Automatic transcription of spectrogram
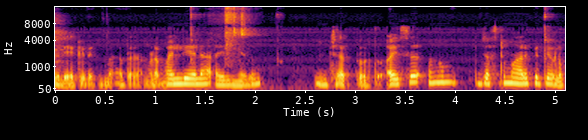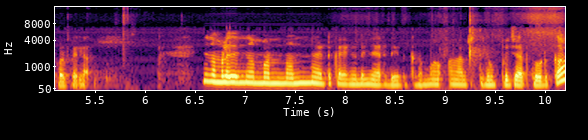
റെഡിയാക്കി എടുക്കുമ്പോൾ അപ്പോൾ നമ്മുടെ മല്ലിയില അരിഞ്ഞതും ചേർത്ത് കൊടുത്തു ഐസ് അങ്ങ് ജസ്റ്റ് മാറി കിട്ടിയുള്ളൂ കുഴപ്പമില്ല. ഇനി നമ്മളിത് നമ്മൾ നന്നായിട്ട് കൈകൊണ്ട് ഞരടി എടുക്കണം ആവശ്യത്തിന് ഉപ്പ് ചേർത്ത് കൊടുക്കുക.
